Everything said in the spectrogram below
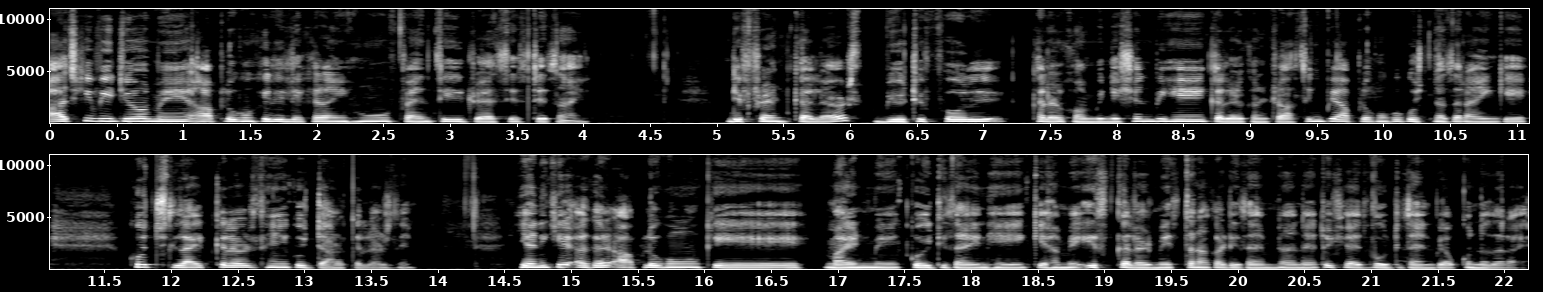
आज की वीडियो में आप लोगों के लिए लेकर आई हूँ fancy dresses design. Different colours, beautiful colour combination भी हैं, कलर कंट्रास्टिंग भी आप लोगों को कुछ नज़र आएँगे। कुछ लाइट कलर्स हैं, कुछ डार्क कलर्स हैं। यानी कि अगर आप लोगों के माइंड में कोई डिज़ाइन है कि हमें इस कलर में इस तरह का डिज़ाइन बनाना है तो शायद वो डिज़ाइन भी आपको नज़र आए।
